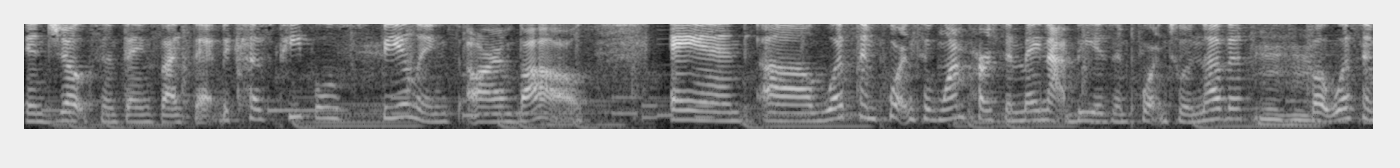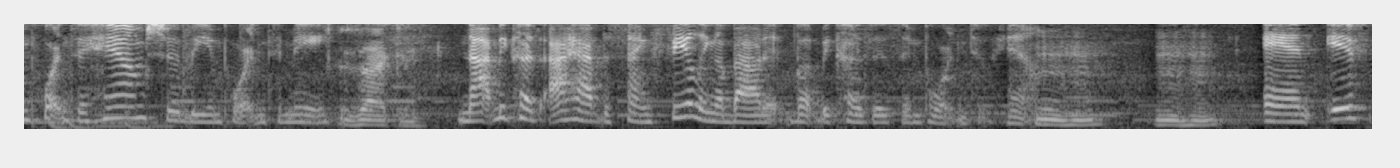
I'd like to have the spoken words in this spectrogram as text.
and jokes and things like that because people's feelings are involved and uh, what's important to one person may not be as important to another mm-hmm. but what's important to him should be important to me exactly not because i have the same feeling about it but because it's important to him mm-hmm. Mm-hmm. and if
